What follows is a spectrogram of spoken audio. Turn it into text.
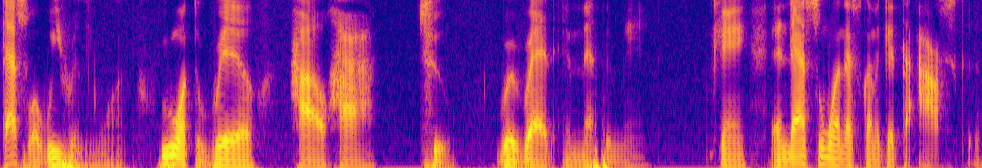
That's what we really want. We want the real how high too, with red and meth and me. Okay, and that's the one that's gonna get the Oscar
